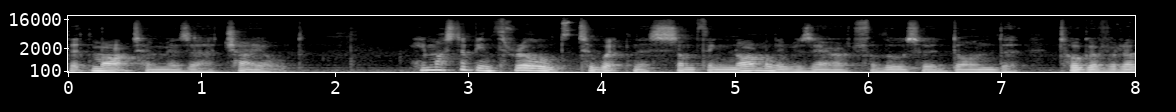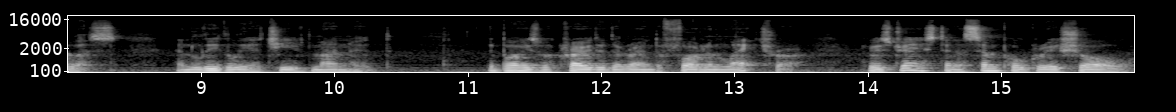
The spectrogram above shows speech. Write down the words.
that marked him as a child. He must have been thrilled to witness something normally reserved for those who had donned the toga virilis and legally achieved manhood. The boys were crowded around a foreign lecturer who was dressed in a simple grey shawl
